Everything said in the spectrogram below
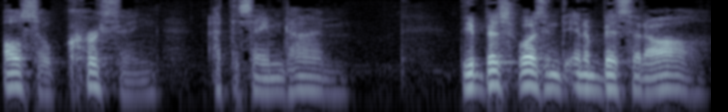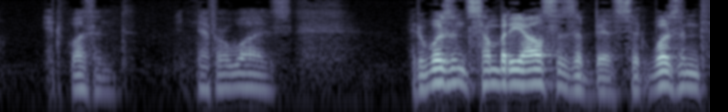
also cursing at the same time. The abyss wasn't an abyss at all. It wasn't. It never was. It wasn't somebody else's abyss. It wasn't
